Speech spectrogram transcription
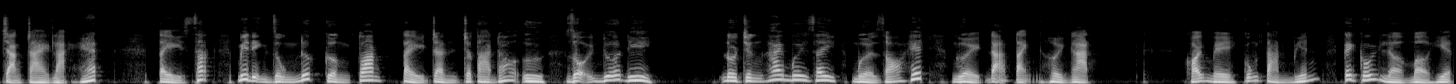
Chàng trai lại hét, tẩy sắc mi định dùng nước cường toan tẩy trần cho ta đó ư, dội nữa đi. Đồ chừng 20 giây, mưa gió hết, người đã tạnh hơi ngạt. Khói mê cũng tàn biến, cây cối lở mở hiện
